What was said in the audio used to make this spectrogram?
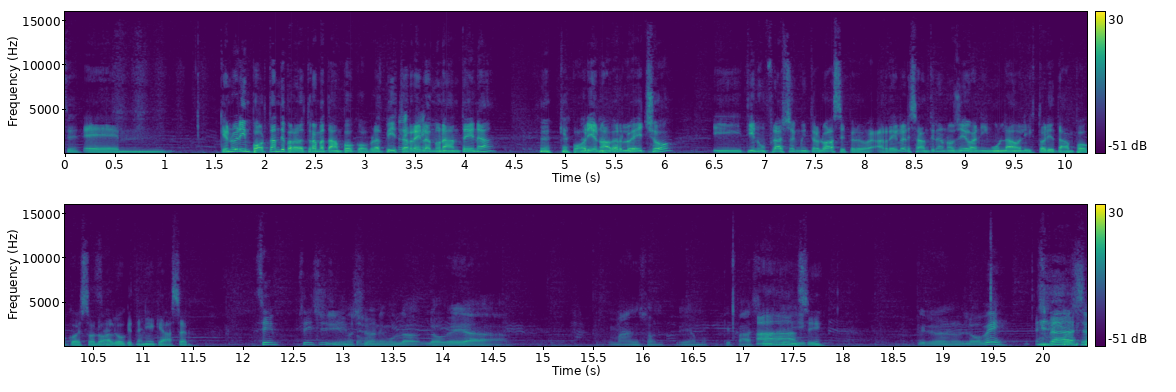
Sí. Eh, que no era importante para la trama tampoco. Brad Pitt está arreglando una antena, que podría no haberlo hecho, y tiene un flashback mientras lo hace, pero arreglar esa antena no lleva a ningún lado en la historia tampoco, es solo Sí. algo que tenía que hacer. Sí, sí, sí. Sí, sí, no es como- lleva a ningún lado. Lo ve a Manson, digamos, que pasa Ah, ahí. sí. Pero no lo ve. O sea, sí,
